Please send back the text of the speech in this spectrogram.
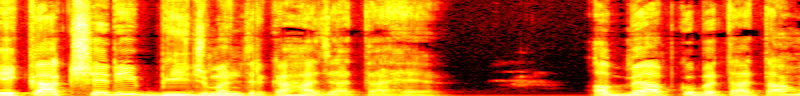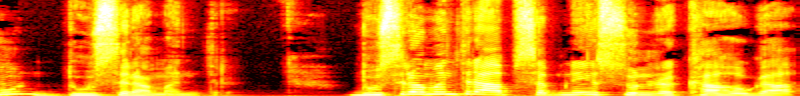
एकाक्षरी बीज मंत्र कहा जाता है। अब मैं आपको बताता हूँ दूसरा मंत्र। दूसरा मंत्र आप सबने सुन रखा होगा।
